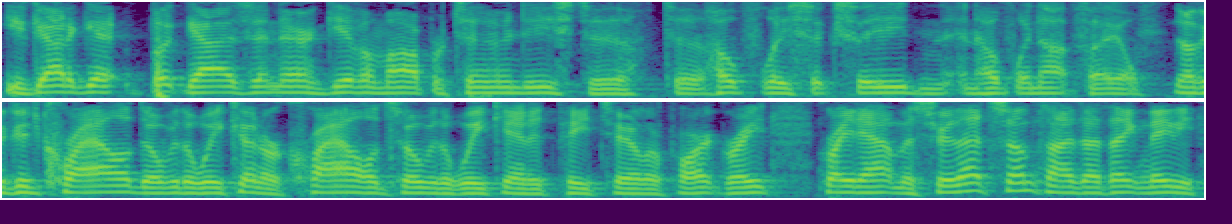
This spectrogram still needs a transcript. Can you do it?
you gotta get put guys in there and give them opportunities to to hopefully succeed and, and hopefully not fail. Another good crowd over the weekend, or crowds over the weekend at Pete Taylor Park. Great, great atmosphere. That sometimes I think maybe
